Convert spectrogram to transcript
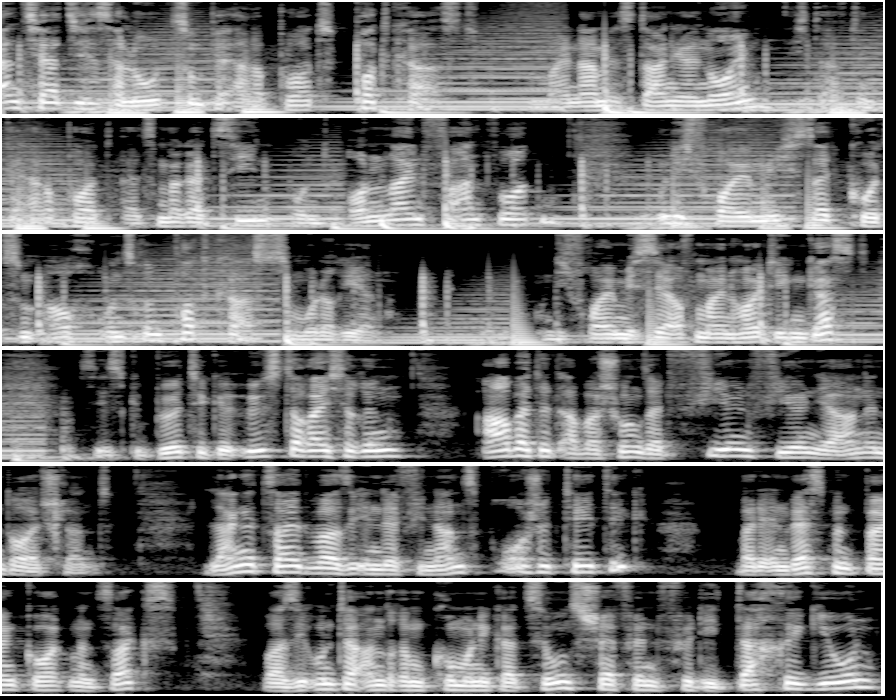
Ganz herzliches Hallo zum PR Report Podcast. Mein Name ist Daniel Neun. Ich darf den PR Report als Magazin und online verantworten und ich freue mich seit kurzem auch unseren Podcast zu moderieren. Und ich freue mich sehr auf meinen heutigen Gast. Sie ist gebürtige Österreicherin, arbeitet aber schon seit vielen, vielen Jahren in Deutschland. Lange Zeit war sie in der Finanzbranche tätig. Bei der Investmentbank Goldman Sachs war sie unter anderem Kommunikationschefin für die Dachregion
